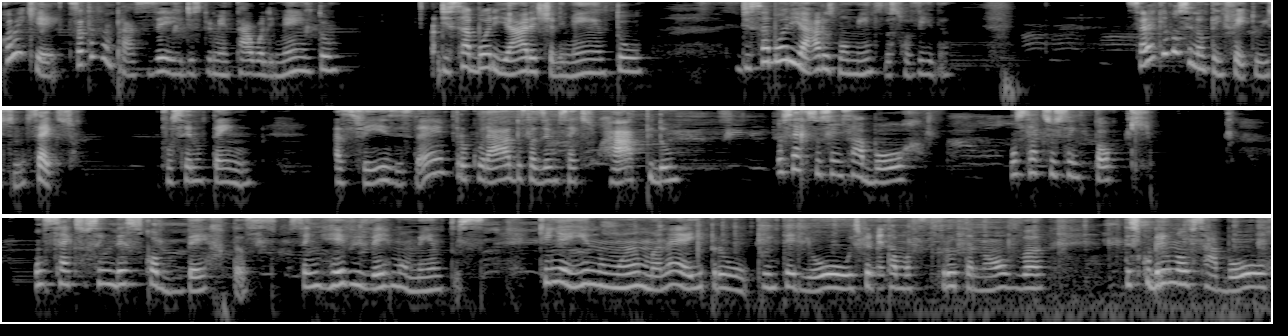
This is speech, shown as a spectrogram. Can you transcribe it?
Como é que é? Você teve um prazer de experimentar o alimento, de saborear este alimento, de saborear os momentos da sua vida? Será que você não tem feito isso no sexo? Você não tem, às vezes, né, procurado fazer um sexo rápido, um sexo sem sabor, um sexo sem toque, um sexo sem descobertas, sem reviver momentos. Quem aí não ama, né, ir pro, pro interior, experimentar uma fruta nova, descobrir um novo sabor,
